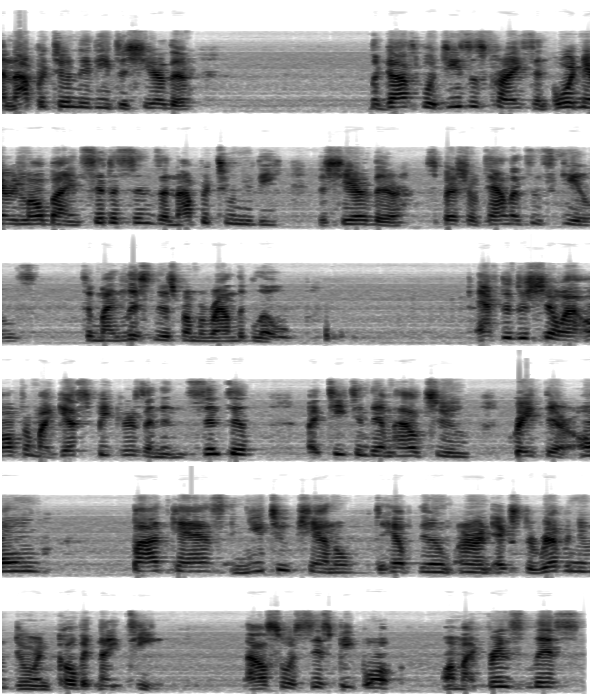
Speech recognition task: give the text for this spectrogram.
an opportunity to share their the gospel of Jesus Christ and ordinary law abiding citizens an opportunity to share their special talents and skills to my listeners from around the globe. After the show, I offer my guest speakers an incentive by teaching them how to create their own podcast and YouTube channel to help them earn extra revenue during COVID 19. I also assist people on my friends list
